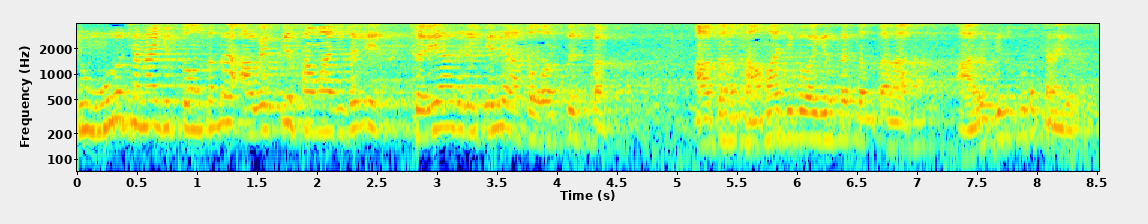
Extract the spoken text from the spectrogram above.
ಇವು ಮೂರು ಚೆನ್ನಾಗಿತ್ತು ಅಂತಂದ್ರೆ ಆ ವ್ಯಕ್ತಿ ಸಮಾಜದಲ್ಲಿ ಸರಿಯಾದ ರೀತಿಯಲ್ಲಿ ಆತ ವರ್ತಿಸ್ತಾನೆ. ಆತನ ಸಾಮಾಜಿಕವಾಗಿರ್ತಕ್ಕಂತಹ ಆರೋಗ್ಯನೂ ಕೂಡ ಚೆನ್ನಾಗಿರುತ್ತೆ.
